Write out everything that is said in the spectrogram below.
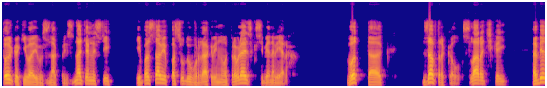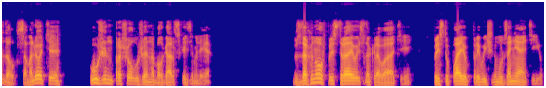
только киваю в знак признательности и, поставив посуду в раковину, отправляюсь к себе наверх. Вот так завтракал с Ларочкой, обедал в самолете, ужин прошел уже на болгарской земле. Вздохнув, пристраиваясь на кровати, приступаю к привычному занятию,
